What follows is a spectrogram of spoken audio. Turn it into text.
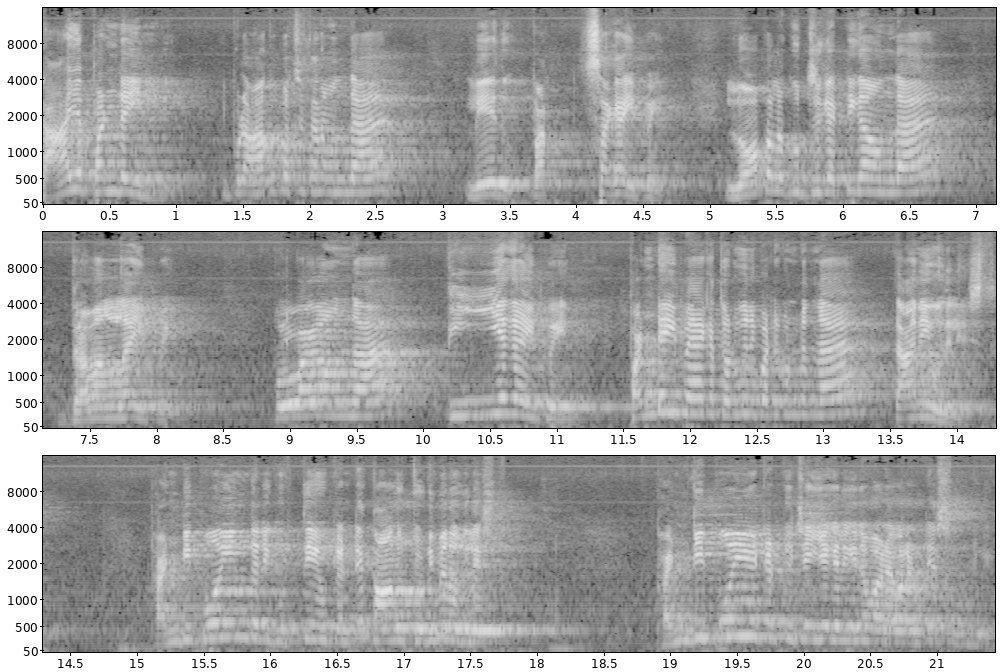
కాయ పండయింది. ఇప్పుడు ఆకుపచ్చతనం ఉందా? లేదు పచ్చగా అయిపోయింది. లోపల గుజ్జు గట్టిగా ఉందా? ద్రవంలా అయిపోయింది. పుల్లగా ఉందా? తీయగా అయిపోయింది. పండైపోయాక తొడుగుని పట్టుకుంటుందా? తానే వదిలేస్తుంది. పండిపోయిందని గుర్తు ఏమిటంటే తాను తొడిమిని వదిలేస్తుంది. పండిపోయేటట్టు చెయ్యగలిగిన వాడు ఎవరంటే సూర్యుడు.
